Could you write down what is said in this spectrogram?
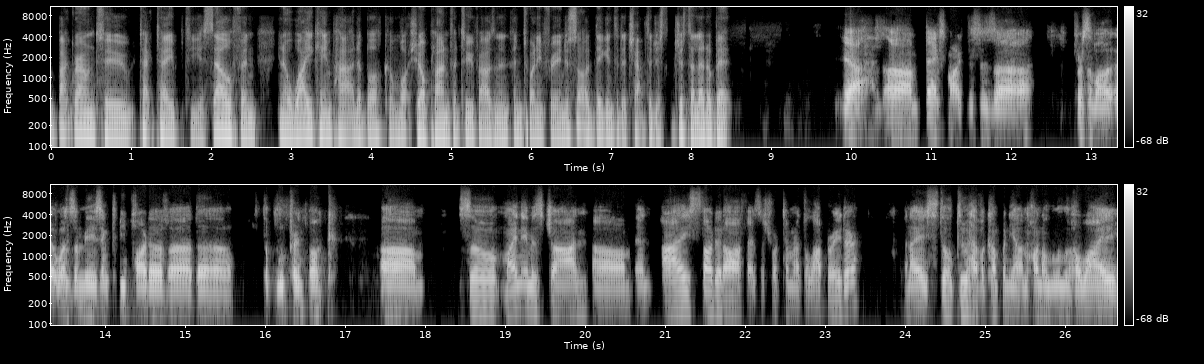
background to Tech Tape, to yourself, and you know why you came part of the book, and what's your plan for 2023, and just sort of dig into the chapter just just a little bit. Yeah, um, thanks, Mark. This is uh, first of all, it was amazing to be part of uh, the the Blueprint book. Um, so my name is John, um, and I started off as a short-term rental operator, and I still do have a company out in Honolulu, Hawaii,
